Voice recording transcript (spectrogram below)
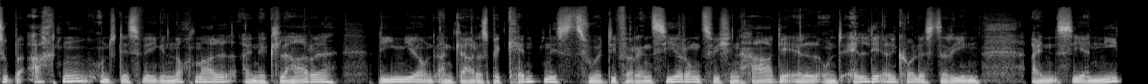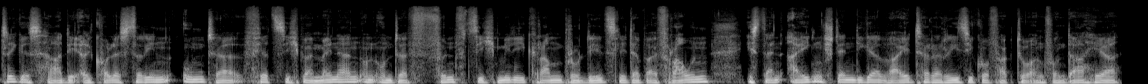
zu beachten und deswegen nochmal eine klare Linie und ein klares Bekenntnis zur Differenzierung zwischen HDL und LDL-Cholesterin. Ein sehr niedriges HDL-Cholesterin unter 40 bei Männern und unter 50 Milligramm pro Deziliter bei Frauen ist ein eigenständiger weiterer Risikofaktor. Und von daher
